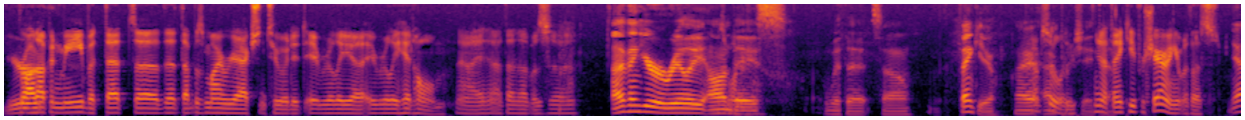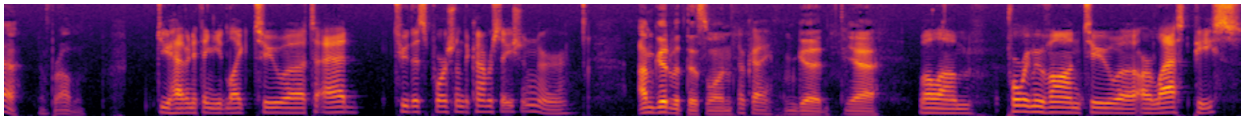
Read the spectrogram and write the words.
You're brought up in me, but that uh, that that was my reaction to it. It it really uh, it really hit home. I, I thought that was uh, I think you're really on base with it. So, thank you. I, I absolutely. appreciate yeah, that. thank you for sharing it with us. Yeah, no problem. Do you have anything you'd like to uh, to add to this portion of the conversation, or I'm good with this one. okay? I'm good. Yeah. Well, um, before we move on to uh, our last piece,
